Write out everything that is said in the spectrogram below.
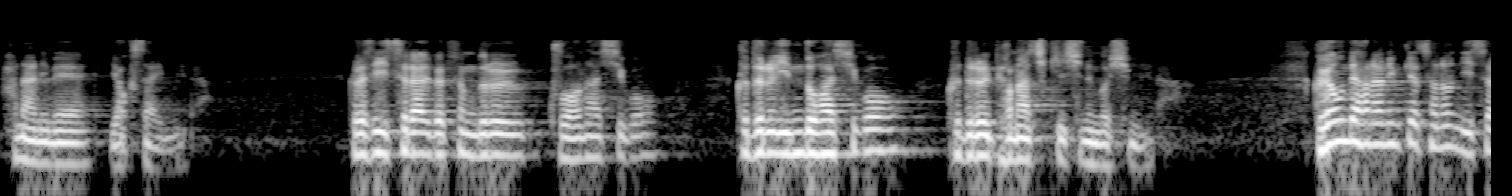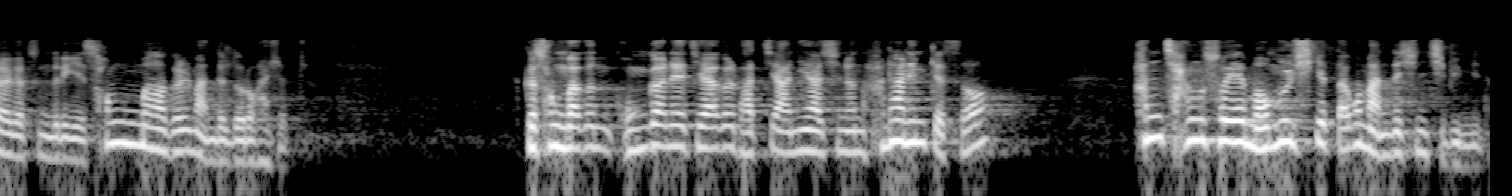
하나님의 역사입니다. 그래서 이스라엘 백성들을 구원하시고 그들을 인도하시고 그들을 변화시키시는 것입니다. 그 가운데 하나님께서는 이스라엘 백성들에게 성막을 만들도록 하셨죠. 그 성막은 공간의 제약을 받지 아니하시는 하나님께서 한 장소에 머물시겠다고 만드신 집입니다.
